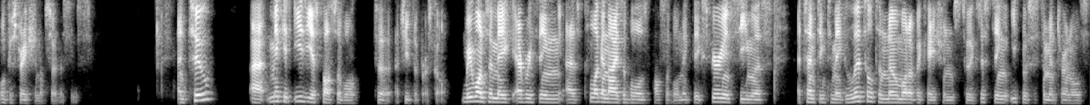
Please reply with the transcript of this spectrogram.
orchestration of services. And two, uh, make it easy as possible to achieve the first goal. We want to make everything as pluginizable as possible, make the experience seamless, attempting to make little to no modifications to existing ecosystem internals,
